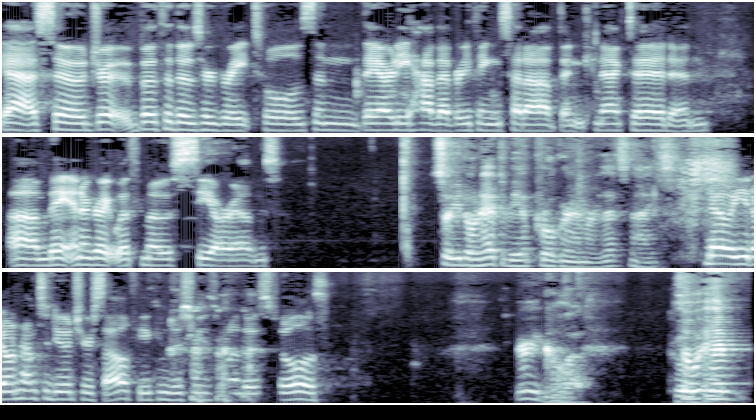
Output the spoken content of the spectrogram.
Yeah, so dr- both of those are great tools, and they already have everything set up and connected, and um, they integrate with most CRMs. So you don't have to be a programmer. That's nice. No, you don't have to do it yourself. You can just use one of those tools. Very cool. Cool. So have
